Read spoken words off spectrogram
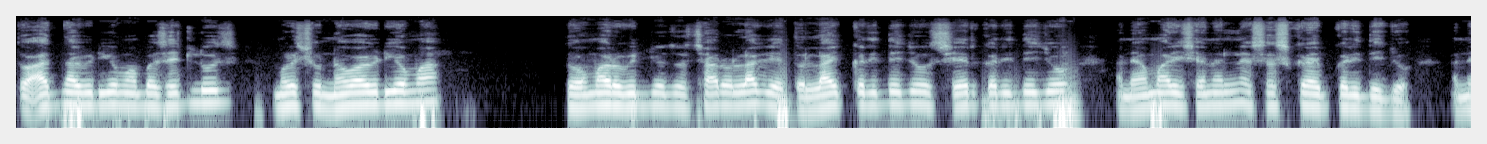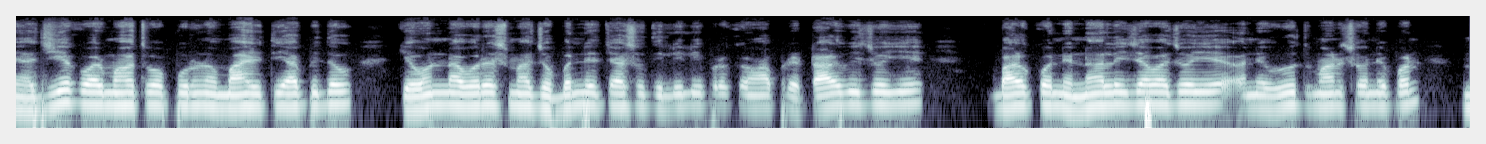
તો આજના વિડીયોમાં બસ એટલું જ. મળશું નવા વિડીયોમાં તો અમારો વીડિયો જો સારો લાગે તો લાઈક કરી દેજો શેર કરી દેજો અને અમારી ચેનલને સબસ્ક્રાઈબ કરી દેજો. અને હજી એકવાર મહત્વપૂર્ણ માહિતી આપી દઉં કે ઓનના વર્ષમાં જો બંને ત્યાં સુધી લીલી પ્રક્રમ આપણે ટાળવી જોઈએ બાળકોને ન લઈ જવા જોઈએ અને વૃદ્ધ માણસોને પણ ન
